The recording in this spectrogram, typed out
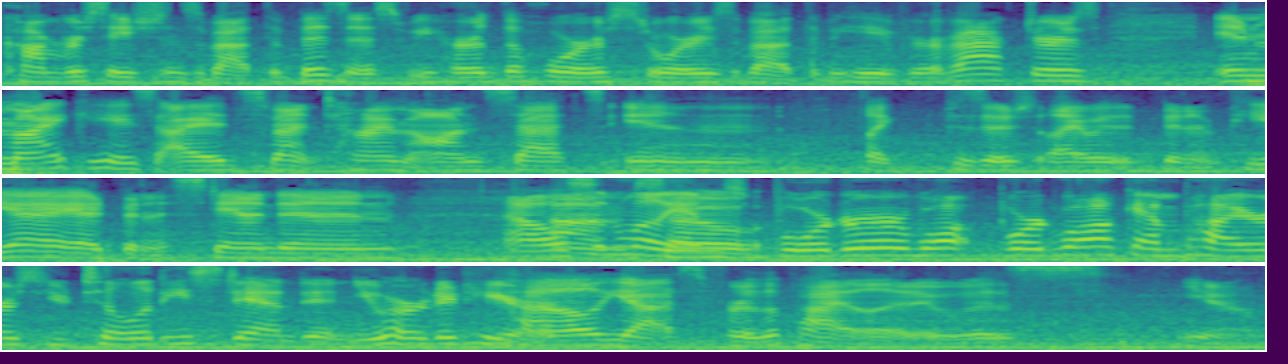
conversations about the business. We heard the horror stories about the behavior of actors. In my case, I had spent time on sets in like position. I had been a PA. I'd been a stand-in. Allison Um, Williams, so- Border Boardwalk Empire's utility stand-in. You heard it here. Hell yes, for the pilot, it was you know.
